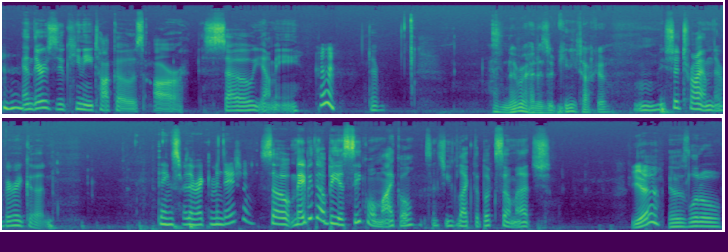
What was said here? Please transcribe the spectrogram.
mm-hmm. and their zucchini tacos are so yummy. Hmm. They're, I've never had a zucchini taco. mm, you should try them. They're very good. Thanks for the recommendation. So maybe there'll be a sequel, Michael, since you like the book so much. Yeah, it was a little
